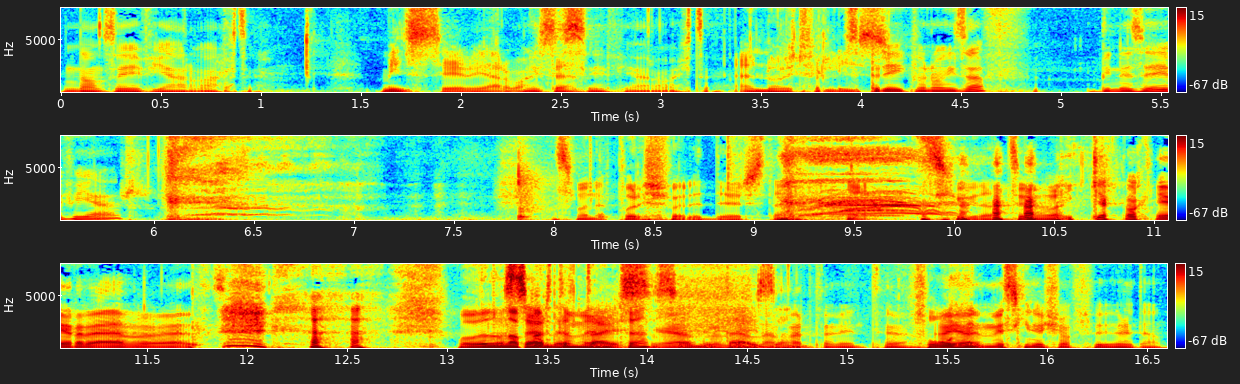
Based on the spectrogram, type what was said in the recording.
En dan zeven jaar wachten. Minstens zeven jaar wachten. Minstens zeven jaar wachten. En nooit verliezen. Spreken we nog iets af? Binnen zeven jaar? Als mijn Porsche voor de deur staat. ja, dat is goed, dat doen we. Ik heb nog geen rijbewijs. Maar wel een Dat zijn appartement, details. hè? Dat zijn dat is details een dan. appartement. Ja. Volgende- Ah ja, misschien een chauffeur dan.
